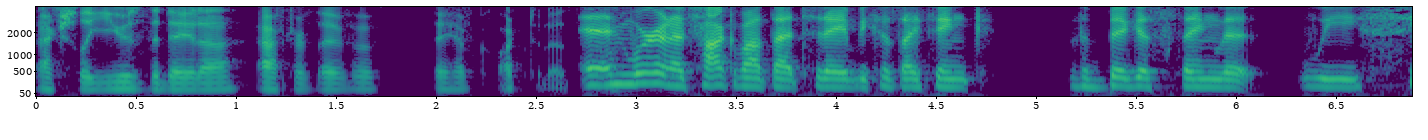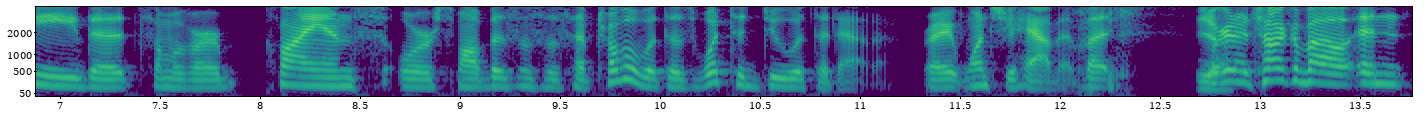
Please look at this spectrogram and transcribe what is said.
actually use the data after they've they have collected it. So- and we're going to talk about that today because I think the biggest thing that we see that some of our clients or small businesses have trouble with is what to do with the data, right? Once you have it. But Yeah. we're going to talk about, and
